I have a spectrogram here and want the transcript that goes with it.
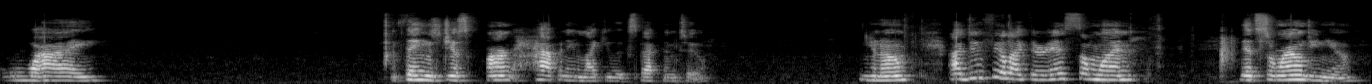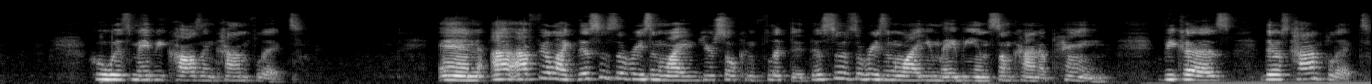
why things just aren't happening like you expect them to. You know, I do feel like there is someone that's surrounding you who is maybe causing conflict. And I, I, feel like this is the reason why you're so conflicted. This is the reason why you may be in some kind of pain. Because there's conflict.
